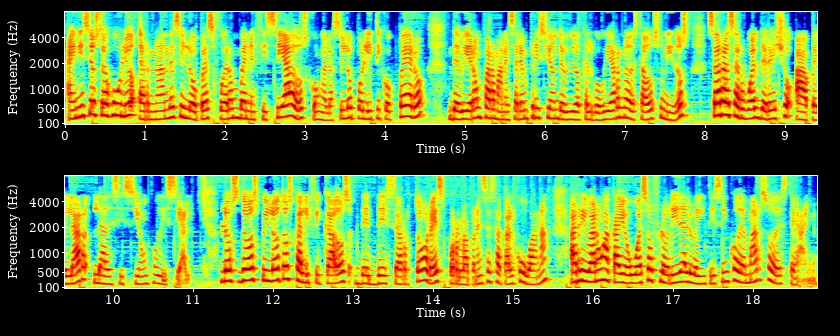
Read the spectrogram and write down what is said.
A inicios de julio, Hernández y López fueron beneficiados con el asilo político, pero debieron permanecer en prisión debido a que el gobierno de Estados Unidos se reservó el derecho a apelar la decisión judicial. Los dos pilotos calificados de desertores por la prensa estatal cubana arribaron a Cayo Hueso, Florida, el 25 de marzo de este año.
